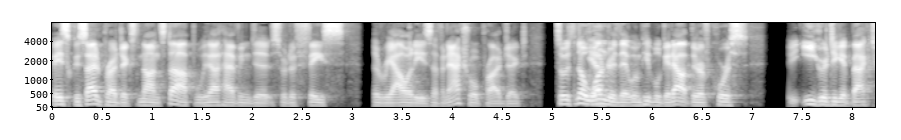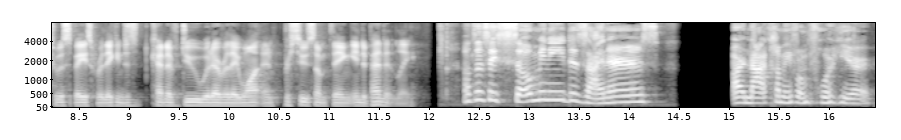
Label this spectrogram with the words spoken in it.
basically side projects nonstop without having to sort of face the realities of an actual project so it's no yeah. wonder that when people get out they're of course eager to get back to a space where they can just kind of do whatever they want and pursue something independently I was gonna say so many designers are not coming from four year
